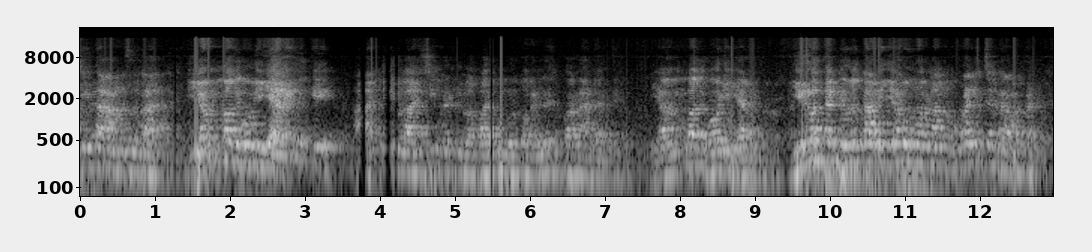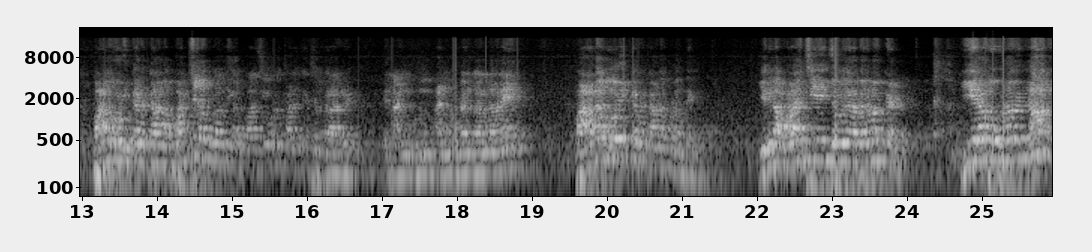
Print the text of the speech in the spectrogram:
சீதாராமன் சொல்கிறார். எண்பது கோடி ஏழைகளுக்கு அஞ்சு கிலோ அரிசி ரெண்டு கிலோ பருப்பும் கொடுத்தோம் என்று கொரோனா இருக்கு எண்பது கோடி ஏழை இருபத்தெட்டு விழுக்காடு இரவு உணவு உறங்கி செல்கிற மக்கள் பல கோடிக்கணக்கான பச்சில குழந்தைகள் பசியோடு படுக்க செல்கிறார்கள் என் அன்பு அன்புடன் தந்தவனே பல கோடிக்கணக்கான குழந்தைகள் இந்த வளர்ச்சியை சொல்கிற பெருமக்கள் இரவு உணவினால்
